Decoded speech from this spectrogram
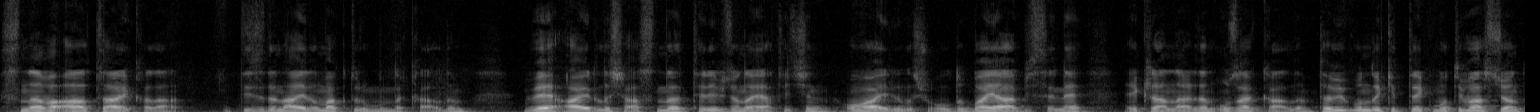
sınava 6 ay kala diziden ayrılmak durumunda kaldım. Ve ayrılış aslında televizyon hayatı için o ayrılış oldu. Bayağı bir sene ekranlardan uzak kaldım. Tabii bundaki tek motivasyon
